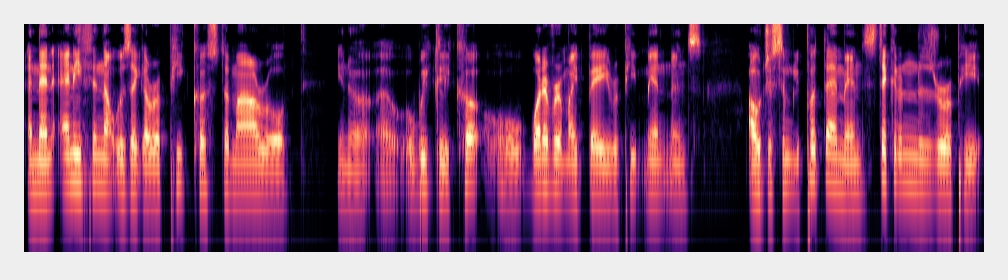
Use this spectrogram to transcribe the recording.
And then anything that was like a repeat customer or you know a, a weekly cut or whatever it might be, repeat maintenance, I would just simply put them in, stick it under the repeat,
